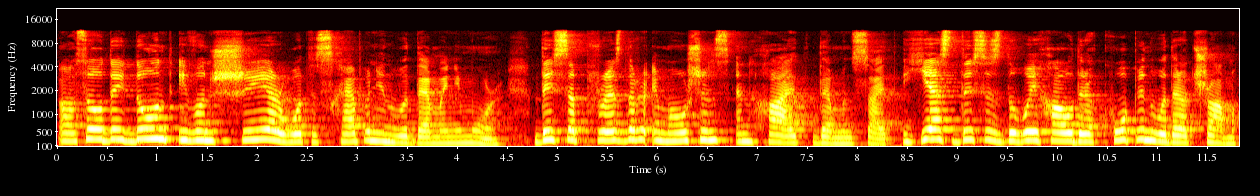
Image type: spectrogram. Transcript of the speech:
uh, so they don't even share what is happening with them anymore. They suppress their emotions and hide them inside. Yes, this is the way how they're coping with their trauma,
